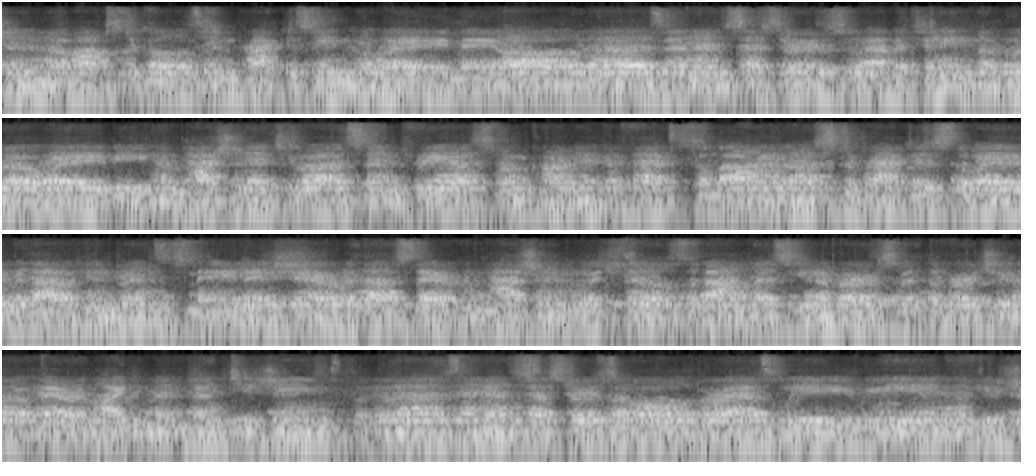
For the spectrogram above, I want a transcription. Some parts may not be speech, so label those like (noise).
of obstacles in practicing the way. May all Buddhas and ancestors who have attained the Buddha way be compassionate to us and free us from karmic effects, allowing us to practice the way without hindrance. May they share with us their compassion, which fills the boundless universe with the virtue of their enlightenment and teachings. Buddhas and ancestors of old were as we,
